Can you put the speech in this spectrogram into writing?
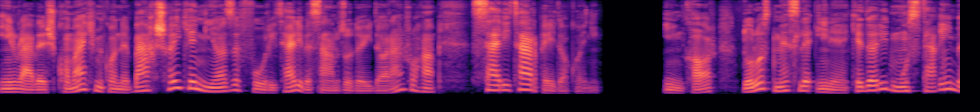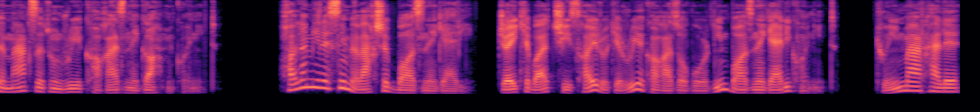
این روش کمک می‌کنه بخش هایی که نیاز فوری تری به سمزدایی دارن رو هم سریعتر پیدا کنیم. این کار درست مثل اینه که دارید مستقیم به مغزتون روی کاغذ نگاه می‌کنید. حالا می‌رسیم به بخش بازنگری. جایی که باید چیزهایی رو که روی کاغذ آوردیم بازنگری کنید. تو این مرحله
